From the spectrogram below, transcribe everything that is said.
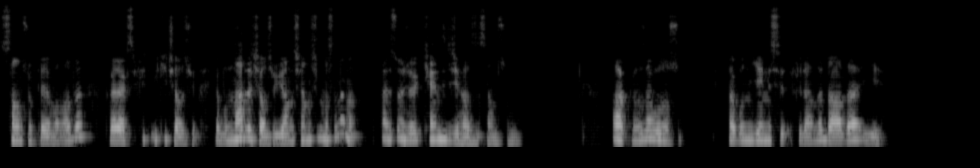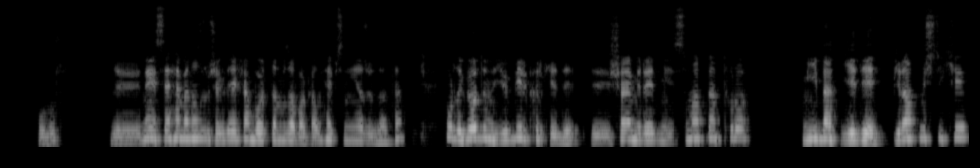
Samsung telefonlarda Galaxy Fit 2 çalışıyor. Ya bunlar da çalışıyor yanlış anlaşılmasın ama hani sonuç olarak kendi cihazı Samsung'un. Aklınızda bulunsun. Tabi bunun yenisi filan da daha da iyi olur. Ee, neyse hemen hızlı bir şekilde ekran boyutlarımıza bakalım. Hepsini yazıyor zaten. Burada gördüğünüz gibi 1.47 e, Xiaomi Redmi Smart Band Pro Mi Band 7 1.62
